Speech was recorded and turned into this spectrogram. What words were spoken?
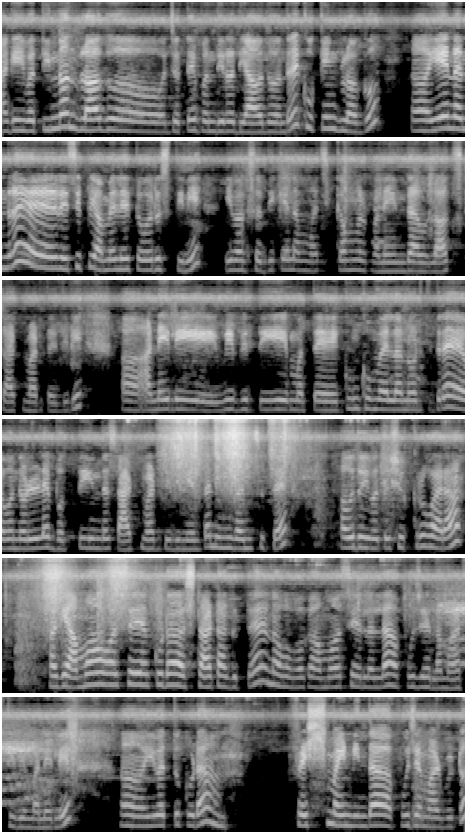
ಹಾಗೆ ಇವತ್ತು ಇನ್ನೊಂದು ಬ್ಲಾಗ್ ಜೊತೆ ಬಂದಿರೋದು ಯಾವುದು ಅಂದರೆ ಕುಕ್ಕಿಂಗ್ ವ್ಲಾಗು ಏನಂದರೆ ರೆಸಿಪಿ ಆಮೇಲೆ ತೋರಿಸ್ತೀನಿ. ಇವಾಗ ಸದ್ಯಕ್ಕೆ ನಮ್ಮ ಚಿಕ್ಕಮ್ಮನ ಮನೆಯಿಂದ ವ್ಲಾಗ್ ಸ್ಟಾರ್ಟ್ ಮಾಡ್ತಾ ಇದ್ದೀನಿ ಹಣೆಯಲ್ಲಿ ವಿಭೂತಿ ಮತ್ತು ಕುಂಕುಮ ಎಲ್ಲ ನೋಡ್ತಿದ್ರೆ ಒಂದೊಳ್ಳೆ ಭಕ್ತಿಯಿಂದ ಸ್ಟಾರ್ಟ್ ಮಾಡ್ತಿದ್ದೀನಿ ಅಂತ ನಿಮ್ಗೆ ಅನಿಸುತ್ತೆ. ಹೌದು, ಇವತ್ತು ಶುಕ್ರವಾರ. ಹಾಗೆ ಅಮಾವಾಸ್ಯೆ ಕೂಡ ಸ್ಟಾರ್ಟ್ ಆಗುತ್ತೆ. ನಾವು ಅವಾಗ ಅಮಾವಾಸ್ಯೆಯಲ್ಲೆಲ್ಲ ಪೂಜೆ ಎಲ್ಲ ಮಾಡ್ತೀವಿ ಮನೇಲಿ. ಇವತ್ತು ಕೂಡ ಫ್ರೆಶ್ ಮೈಂಡಿಂದ ಪೂಜೆ ಮಾಡಿಬಿಟ್ಟು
